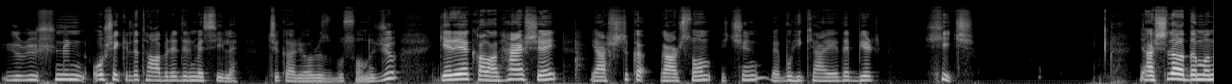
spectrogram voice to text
yürüyüşünün o şekilde tabir edilmesiyle çıkarıyoruz bu sonucu. Geriye kalan her şey yaşlı garson için ve bu hikayede bir hiç. Yaşlı adamın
